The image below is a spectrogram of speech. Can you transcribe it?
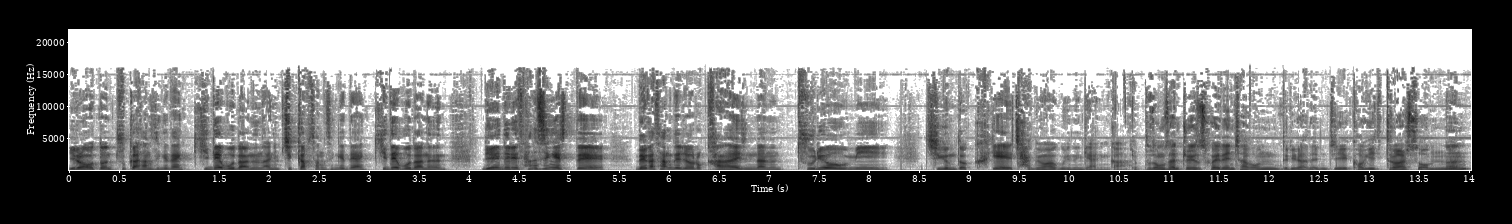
이런 어떤 주가 상승에 대한 기대보다는 아니면 집값 상승에 대한 기대보다는 얘들이 상승했을 때 내가 상대적으로 가난해진다는 두려움이 지금 더 크게 작용하고 있는 게 아닌가. 부동산 쪽에서 소외된 자본들이라든지 거기 들어갈 수 없는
